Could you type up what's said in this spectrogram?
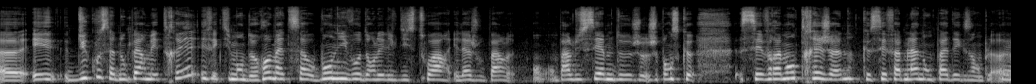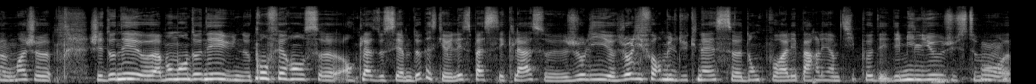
Euh, et du coup, ça nous permettrait effectivement de remettre ça au bon niveau dans les livres d'histoire. Et là, je vous parle, on, parle du CM2. Je, pense que c'est vraiment très jeune que ces femmes-là n'ont pas d'exemple. Euh, hmm. moi, j'ai donné à un moment donné une conférence en classe de CM2 parce qu'il y avait l'espace ces classes, jolie, jolie formule du CNES, donc pour aller parler un petit peu des, milieux justement hmm.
